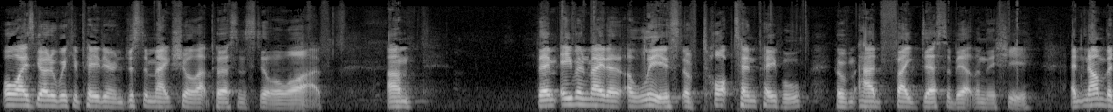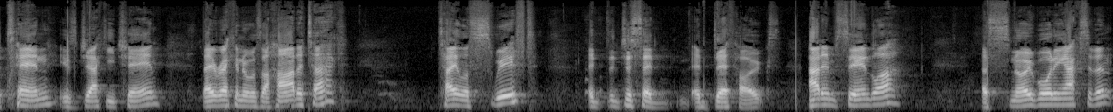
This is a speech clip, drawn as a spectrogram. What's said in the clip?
Always go to Wikipedia and just to make sure that person's still alive. Um, they even made a, a list of top 10 people who've had fake deaths about them this year. At number 10 is Jackie Chan. They reckon it was a heart attack. Taylor Swift, it, it just said a death hoax. Adam Sandler, a snowboarding accident.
